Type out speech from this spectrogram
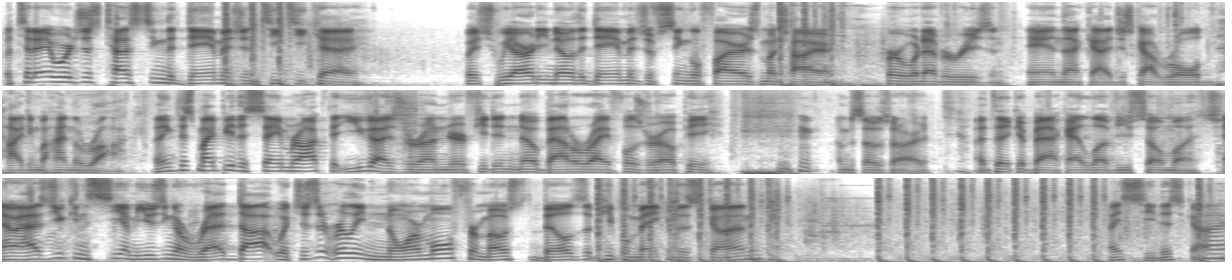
But today we're just testing the damage in TTK. Which we already know the damage of single fire is much higher for whatever reason. And that guy just got rolled hiding behind the rock. I think this might be the same rock that you guys are under if you didn't know battle rifles are OP. I'm so sorry. I take it back. I love you so much. Now, as you can see, I'm using a red dot, which isn't really normal for most builds that people make of this gun. I see this guy.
